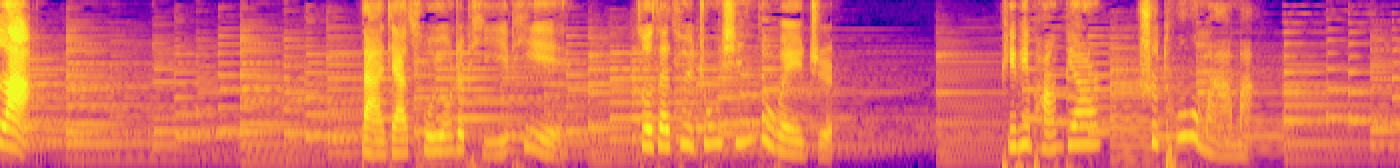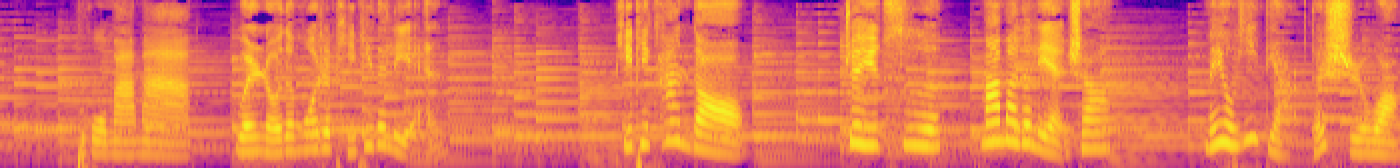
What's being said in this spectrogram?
啦！”大家簇拥着皮皮，坐在最中心的位置。皮皮旁边是兔妈妈，兔妈妈温柔地摸着皮皮的脸。皮皮看到，这一次妈妈的脸上。没有一点儿的失望。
